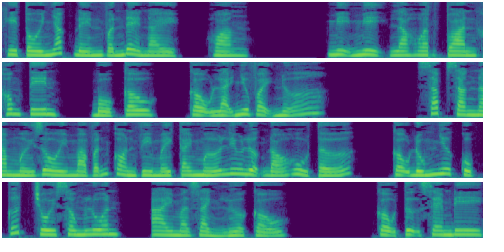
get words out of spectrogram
khi tôi nhắc đến vấn đề này, Hoàng Mị Mị là hoàn toàn không tin, bồ câu, cậu lại như vậy nữa. Sắp sang năm mới rồi mà vẫn còn vì mấy cái mớ lưu lượng đó hù tớ, cậu đúng như cục cứt trôi sông luôn, ai mà rảnh lừa cậu. Cậu tự xem đi,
